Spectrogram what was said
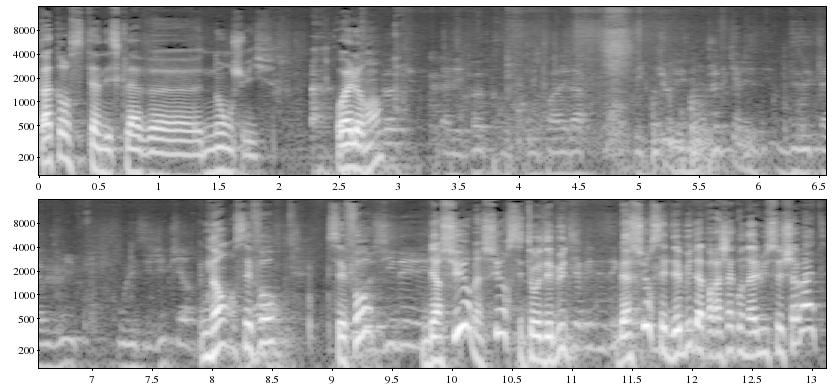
pas quand c'était un esclave euh, non juif. Ouais, Laurent? L'époque, quand là, c'est que les non-juifs qui avaient des esclaves juifs ou les Égyptiens. Non, c'est faux. C'est faux. Bien sûr, bien sûr. C'était au début. de- Bien sûr, c'est le début de la paracha qu'on a lu ce Shabbat.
